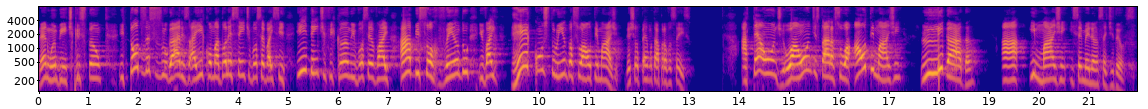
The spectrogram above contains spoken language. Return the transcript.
né, no ambiente cristão. E todos esses lugares aí, como adolescente, você vai se identificando e você vai absorvendo e vai reconstruindo a sua autoimagem. Deixa eu perguntar para vocês. Até onde ou aonde está a sua autoimagem ligada à imagem e semelhança de Deus?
